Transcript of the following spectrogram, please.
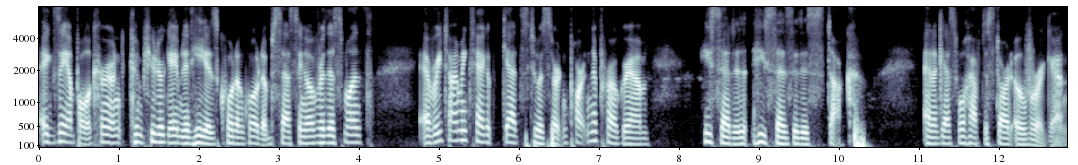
Example, a current computer game that he is quote unquote obsessing over this month. Every time he ta- gets to a certain part in the program, he said it, he says it is stuck. And I guess we'll have to start over again.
